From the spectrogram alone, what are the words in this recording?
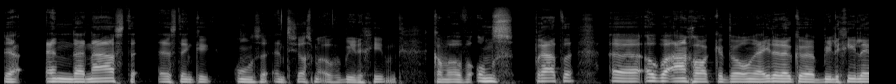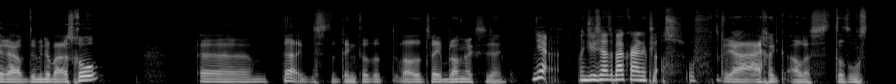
Ja, en daarnaast is denk ik onze enthousiasme over biologie, want kan we over ons praten, ook wel aangewakkerd door een hele leuke biologieleraar op de middelbare school. Ehm, ja, dus ik denk dat het wel de twee belangrijkste zijn. Ja, want jullie zaten bij elkaar in de klas? Of... Ja, eigenlijk alles. Tot ons,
